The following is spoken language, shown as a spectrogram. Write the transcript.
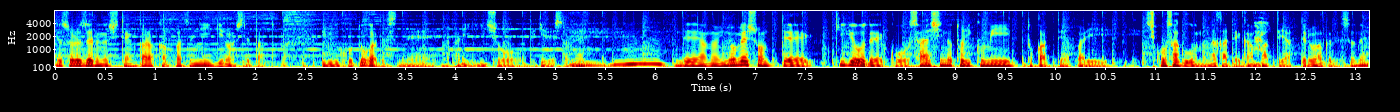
でそれぞれの視点から活発に議論してたということがですねやっぱり印象的でしたね。うんであのイノベーションって企業でこう最新の取り組みとかってやっぱり試行錯誤の中で頑張ってやってるわけですよね。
